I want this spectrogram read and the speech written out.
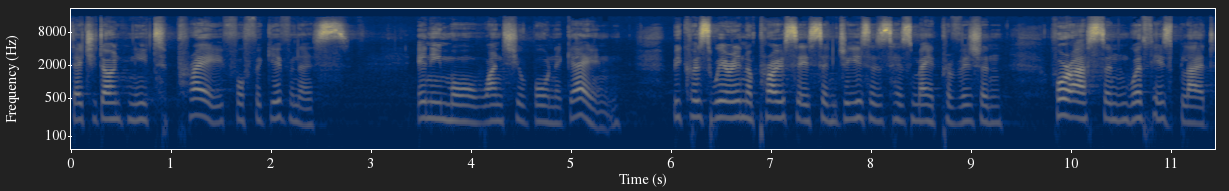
that you don't need to pray for forgiveness anymore once you're born again, because we're in a process and Jesus has made provision for us and with his blood,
